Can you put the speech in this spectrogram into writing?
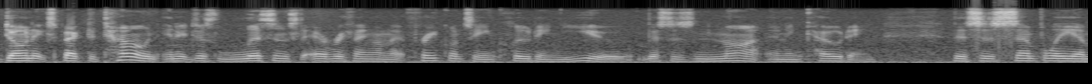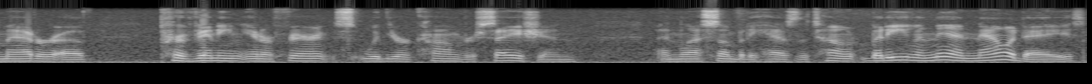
don't expect a tone, and it just listens to everything on that frequency, including you. This is not an encoding. This is simply a matter of preventing interference with your conversation unless somebody has the tone. But even then, nowadays,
